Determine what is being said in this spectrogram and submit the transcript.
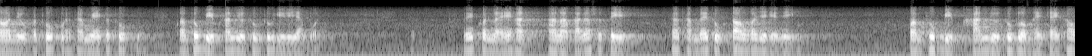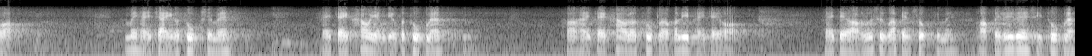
นอนอยู่ก็ทุกข์นะทำไงก็ทุกข์ความทุกข์บีบคั้นอยู่ทุกๆอิริยาบถนี่คนไหนหัดอานาปานสติ ถ้าทำได้ถูกต้องก็จะเห็นอีก ความทุกข์บีบคั้นอยู่ทุกลมหายใจเข้าออก ไม่หายใจก็ทุกข์ใช่ไหมหายใจเข้าอย่างเดียวก็ทุกข์นะ พอหายใจเข้าแล้วทุกข์เราก็รีบหายใจออก หายใจออกรู้สึกว่าเป็นสุขใช่ไหมออกไปเรื่อยๆสิทุกข์นะ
